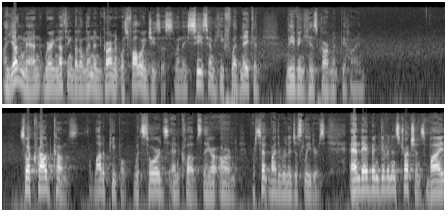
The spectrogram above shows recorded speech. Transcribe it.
A young man wearing nothing but a linen garment was following Jesus. When they seized him, he fled naked, leaving his garment behind. So a crowd comes. A lot of people with swords and clubs. They are armed. They're sent by the religious leaders. And they've been given instructions by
